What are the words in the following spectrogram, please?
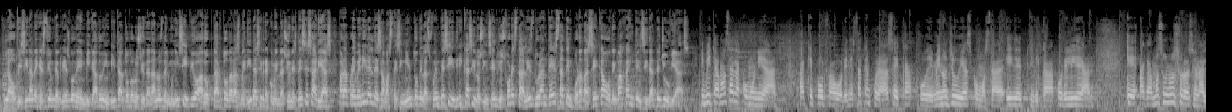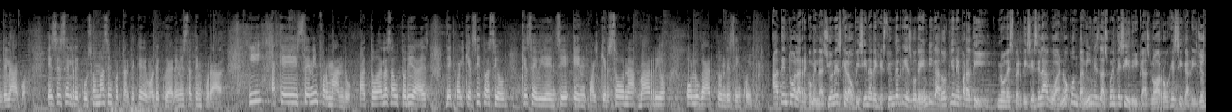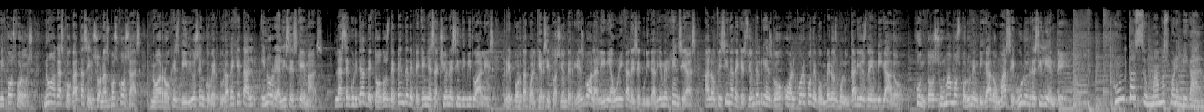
La Oficina de Gestión del Riesgo de Envigado invita a todos los ciudadanos del municipio a adoptar todas las medidas y recomendaciones necesarias para prevenir el desabastecimiento de las fuentes hídricas y los incendios forestales durante esta temporada seca o de baja intensidad de lluvias. Invitamos a la comunidad a que por favor en esta temporada seca o de menos lluvias, como está identificada por el IDEAR, que hagamos un uso racional del agua. Ese es el recurso más importante que debemos de cuidar en esta temporada. Y a que estén informando a todas las autoridades de cualquier situación que se evidencie en cualquier zona, barrio o lugar donde se encuentren. Atento a las recomendaciones que la Oficina de Gestión del Riesgo de Envigado tiene para ti. No desperdicies el agua, no contamines las fuentes hídricas, no arrojes cigarrillos ni fósforos, no hagas fogatas en zonas boscosas, no arrojes vidrios en cobertura vegetal y no realices quemas. La seguridad de todos depende de pequeñas acciones individuales. Reporta cualquier situación de riesgo a la línea única de seguridad y emergencias, a la Oficina de Gestión del Riesgo o al Cuerpo de Bomberos Voluntarios de Envigado. Juntos sumamos por un Envigado más seguro y resiliente. Juntos sumamos por Envigado.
